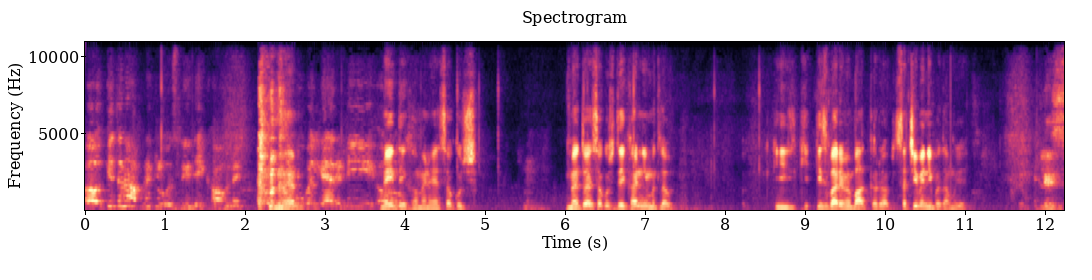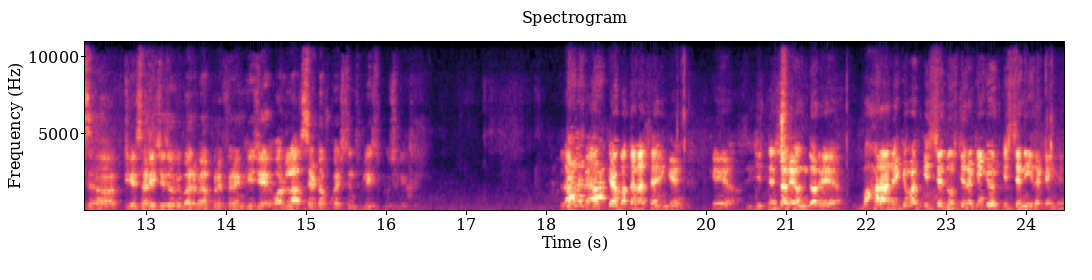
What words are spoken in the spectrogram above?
अ, कितना आपने क्लोजली देखा उन्हें? मैं- वो वल्गैरिटी नहीं देखा मैंने ऐसा कुछ। मैं तो ऐसा कुछ देखा नहीं मतलब कि, कि किस बारे में बात कर रहे हो आप? सच्ची में नहीं पता मुझे। प्लीज़ ये सारी चीज़ों के बारे में आप रेफरेंस कीजिए और last set of questions please पूछ लीजिए। लास्ट में आप क्या बताना चाहेंगे कि जितने सारे अंदर है बाहर आने के बाद किससे दोस्ती रखेंगे और किससे नहीं रखेंगे?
